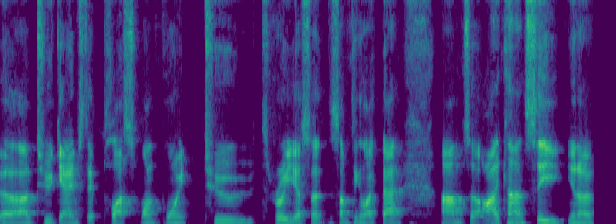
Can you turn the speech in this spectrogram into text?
uh, two games, they're plus one point two three or so- something like that. Um, so I can't see you know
